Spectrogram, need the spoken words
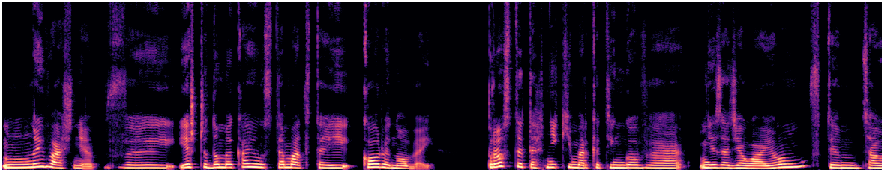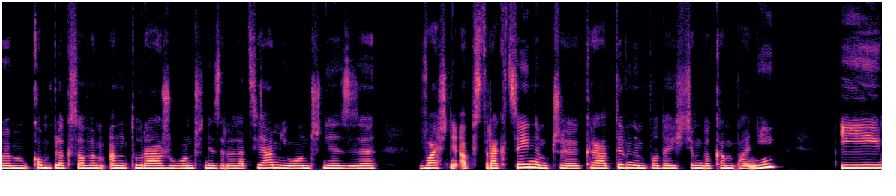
No i właśnie, w, jeszcze domykając temat tej kory nowej, Proste techniki marketingowe nie zadziałają w tym całym kompleksowym anturażu, łącznie z relacjami, łącznie z właśnie abstrakcyjnym czy kreatywnym podejściem do kampanii. I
